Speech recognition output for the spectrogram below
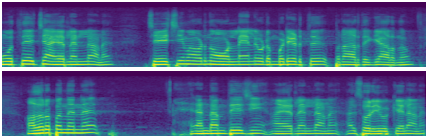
മൂത്ത ചേച്ചി അയർലൻഡിലാണ്. ചേച്ചിയും അവിടുന്ന് ഓൺലൈനിൽ ഉടമ്പടി എടുത്ത് പ്രാർത്ഥിക്കാറുന്നു. അതോടൊപ്പം തന്നെ രണ്ടാമത്തെ ചേച്ചി അയർലൻഡിലാണ് സോറി യു കെയിലാണ്.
